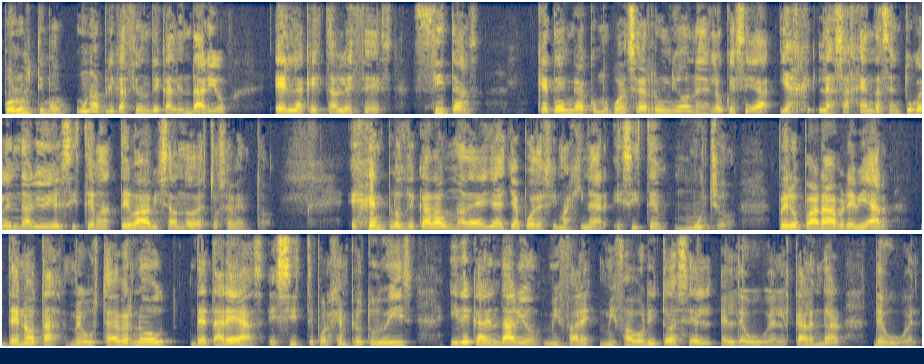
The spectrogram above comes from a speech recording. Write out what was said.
Por último, una aplicación de calendario es la que estableces citas que tengas, como pueden ser reuniones, lo que sea, y las agendas en tu calendario y el sistema te va avisando de estos eventos. Ejemplos de cada una de ellas, ya puedes imaginar, existen muchos, pero para abreviar, de notas me gusta Evernote, de tareas existe, por ejemplo, Todoist, y de calendario mi, favorito es el, el de Google, el calendar de Google.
